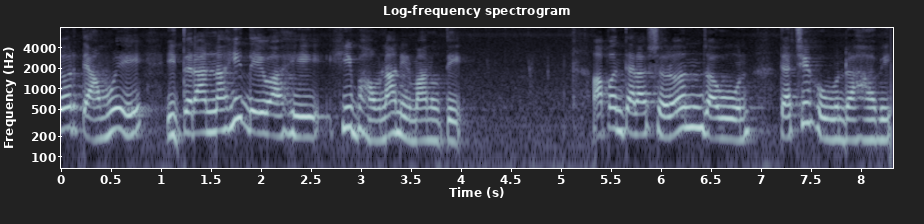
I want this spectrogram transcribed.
तर त्यामुळे इतरांनाही देव आहे ही भावना निर्माण होते. आपण त्याला शरण जाऊन त्याचे होऊन राहावे.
